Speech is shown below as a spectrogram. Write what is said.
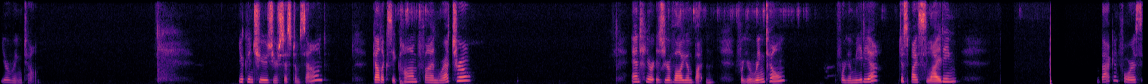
your ringtone. You can choose your system sound Galaxy Calm Fun Retro. And here is your volume button for your ringtone, for your media, just by sliding back and forth,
